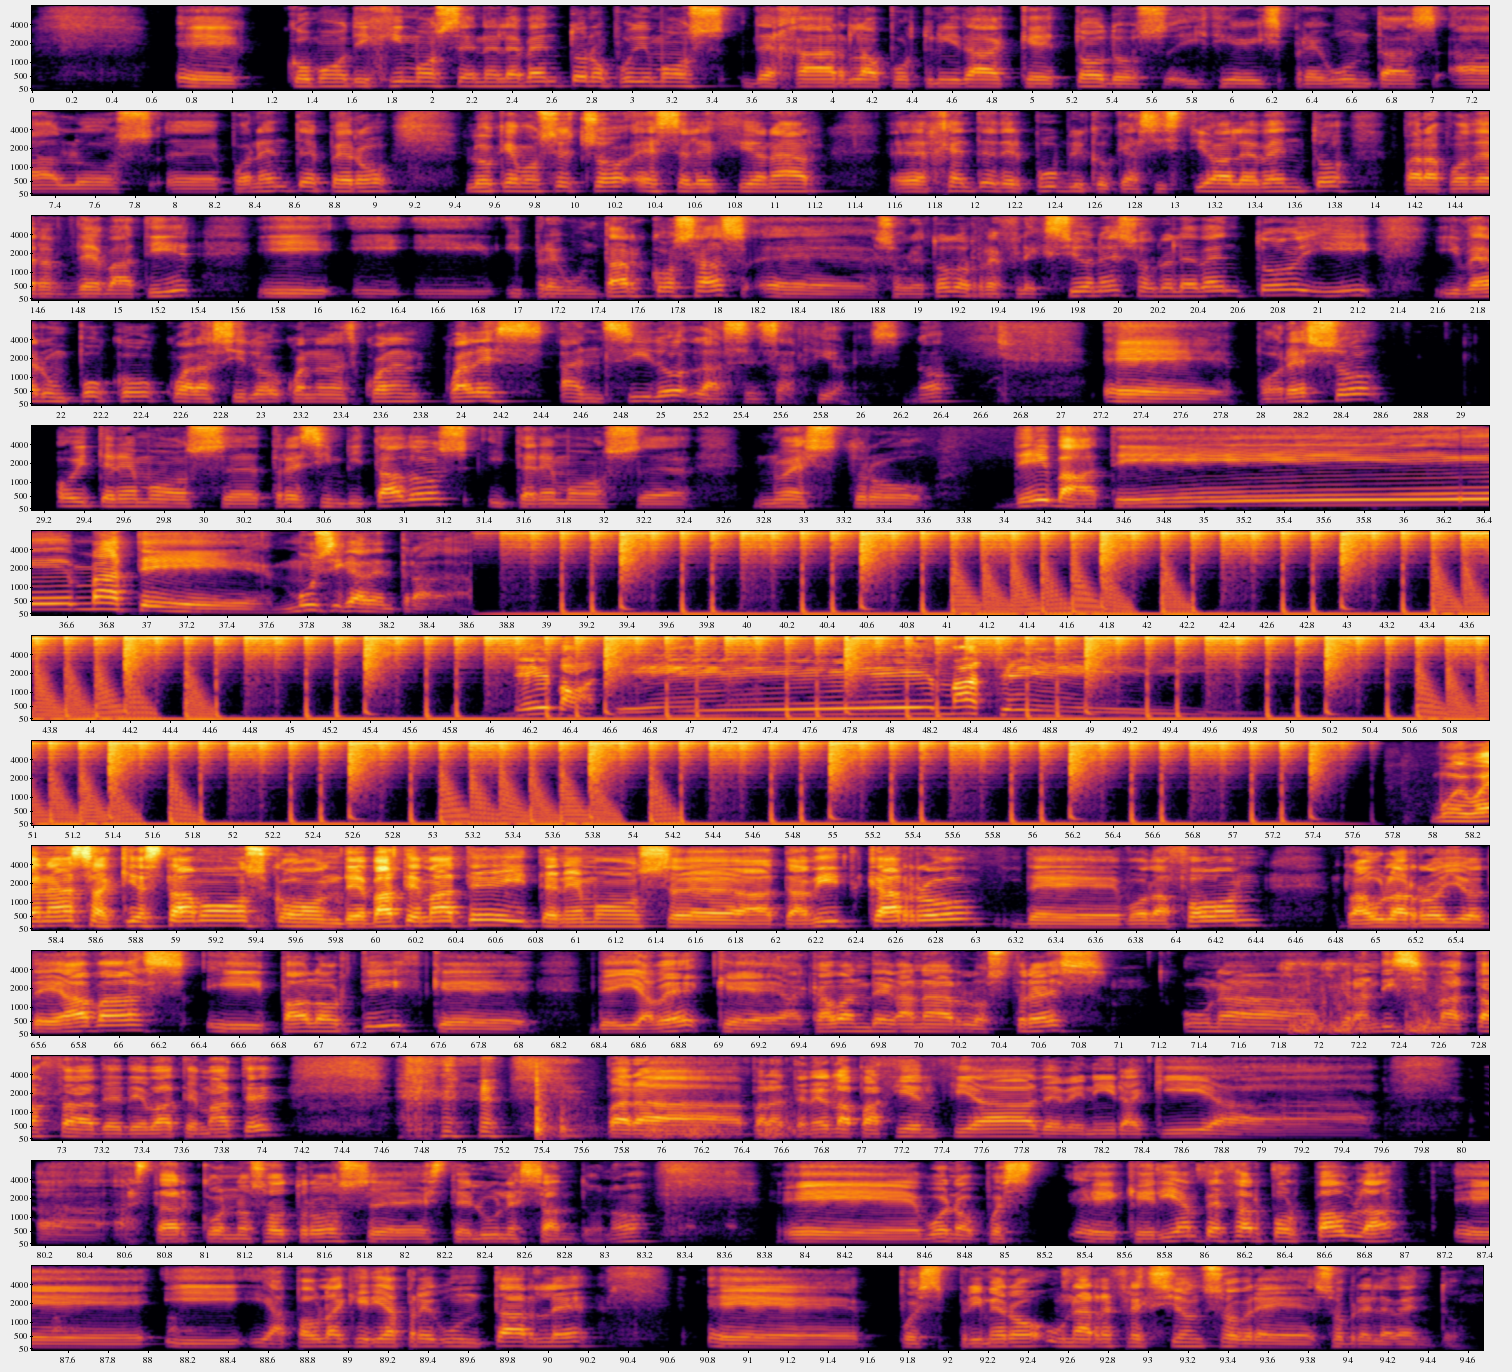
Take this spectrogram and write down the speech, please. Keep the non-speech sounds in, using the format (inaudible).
Eh, como dijimos en el evento, no pudimos dejar la oportunidad que todos hicierais preguntas a los eh, ponentes, pero lo que hemos hecho es seleccionar eh, gente del público que asistió al evento para poder debatir y, preguntar cosas, sobre todo reflexiones sobre el evento y, ver un poco cuál ha sido, cuáles han sido las sensaciones. ¿no? por eso Hoy tenemos eh, tres invitados y tenemos eh, nuestro debate mate. Música de entrada. Debate mate. Muy buenas, aquí estamos con Debate Mate y tenemos eh, a David Carro de Vodafone, Raúl Arroyo de Avas y Pablo Ortiz que, de IAB que acaban de ganar los tres una grandísima taza de Debate Mate (laughs) para, tener la paciencia de venir aquí a, estar con nosotros eh, este lunes santo, ¿no? Eh, bueno, pues quería empezar por Paula eh, y, a Paula quería preguntarle, eh, pues primero una reflexión sobre, sobre el evento.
